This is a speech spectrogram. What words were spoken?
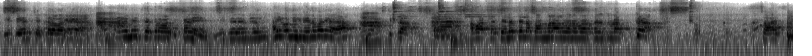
ఈ పేరు చక్రవర్తి. ఏమి చక్రవర్తి కానీ నీ పేరేం పేరు? అయ్యో నీకు నిలబడి కదా? ఇట్లా అవి అట్లా తెల్ల తెల్ల బంగుళాలు కనబడతారు చూడు అక్కడ. సరితే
